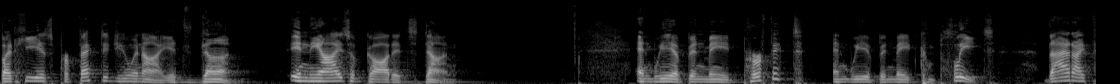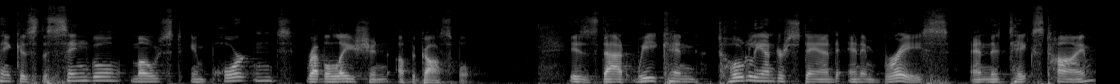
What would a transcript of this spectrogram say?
but He has perfected you and I. It's done. In the eyes of God, it's done. And we have been made perfect and we have been made complete. That, I think, is the single most important revelation of the gospel. Is that we can totally understand and embrace, and it takes time,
